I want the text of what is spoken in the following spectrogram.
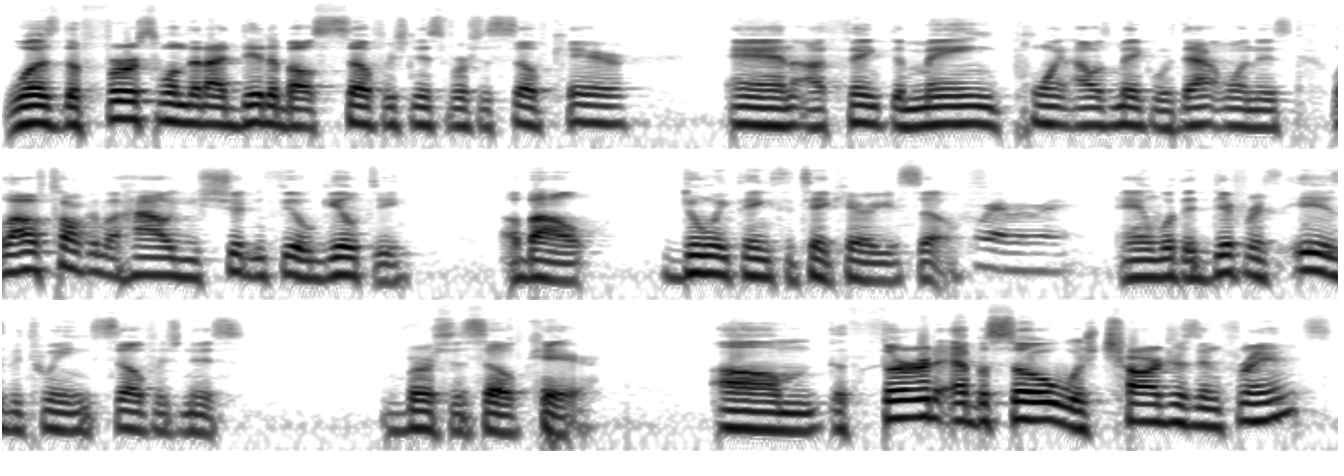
was the first one that I did about selfishness versus self care. And I think the main point I was making with that one is well, I was talking about how you shouldn't feel guilty about doing things to take care of yourself Right, right, right. and what the difference is between selfishness versus self care. Um, the third episode was Chargers and Friends.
